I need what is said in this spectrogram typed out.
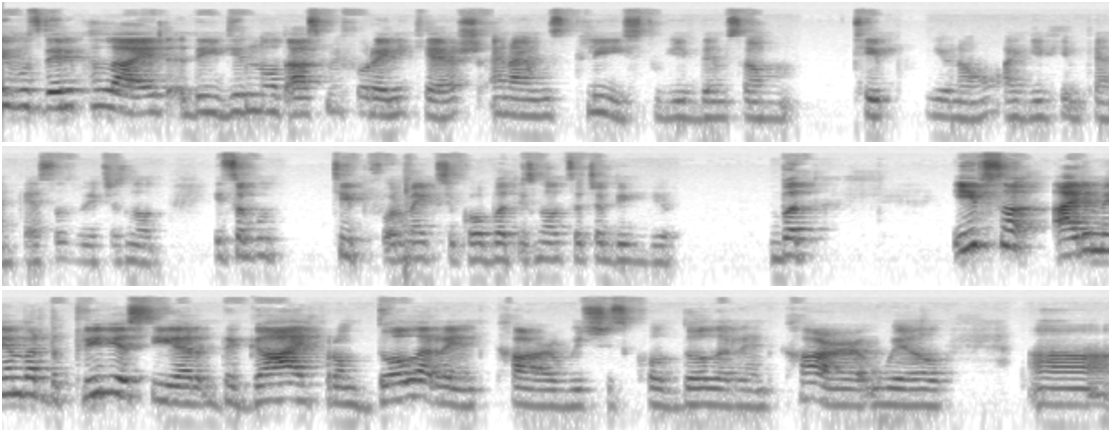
it was very polite. They did not ask me for any cash and I was pleased to give them some tip you know. I give him 10 pesos which is not it's a good tip for mexico but it's not such a big deal. But if so, i remember the previous year the guy from dollar rent car which is called dollar rent car will uh,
